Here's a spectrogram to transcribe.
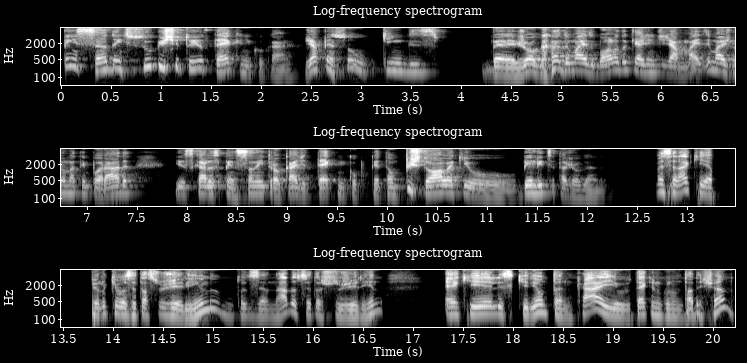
pensando em substituir o técnico, cara. Já pensou o Kings é, jogando mais bola do que a gente jamais imaginou na temporada e os caras pensando em trocar de técnico porque estão pistola que o Bielitsa está jogando. Mas será que é pelo que você está sugerindo, não estou dizendo nada, você está sugerindo, é que eles queriam tancar e o técnico não está deixando?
